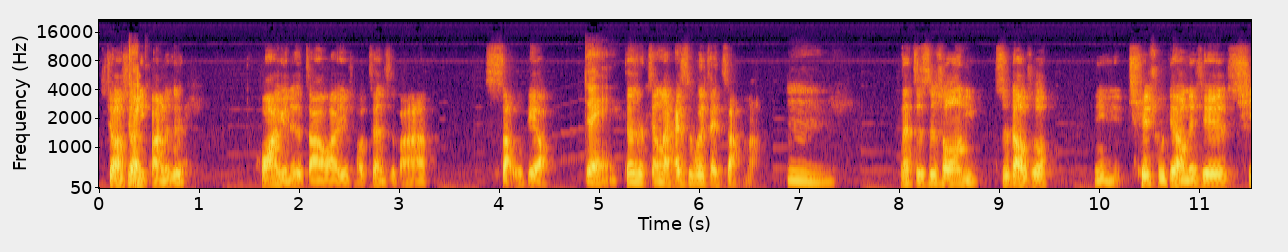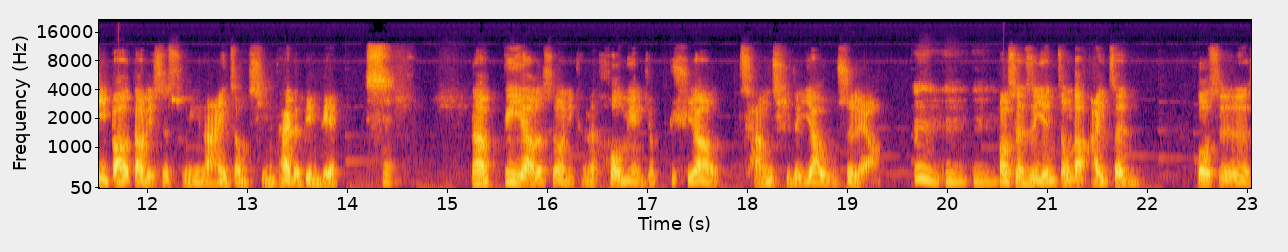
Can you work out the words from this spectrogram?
就好像你把那个花园那个杂花野草暂时把它扫掉，对，但是将来还是会再长嘛，嗯，那只是说你知道说。你切除掉那些细胞，到底是属于哪一种形态的病变？是。那必要的时候，你可能后面就必须要长期的药物治疗。嗯嗯嗯。哦，甚至严重到癌症，或是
